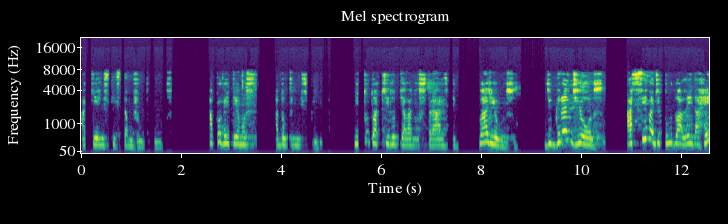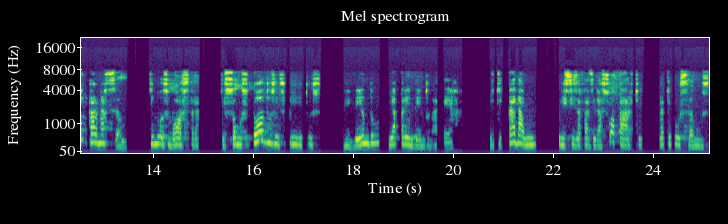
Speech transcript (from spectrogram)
aqueles que estão junto conosco. Aproveitemos a doutrina espírita e tudo aquilo que ela nos traz de valioso, de grandioso, acima de tudo a lei da reencarnação, que nos mostra que somos todos espíritos vivendo e aprendendo na Terra e que cada um precisa fazer a sua parte para que possamos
